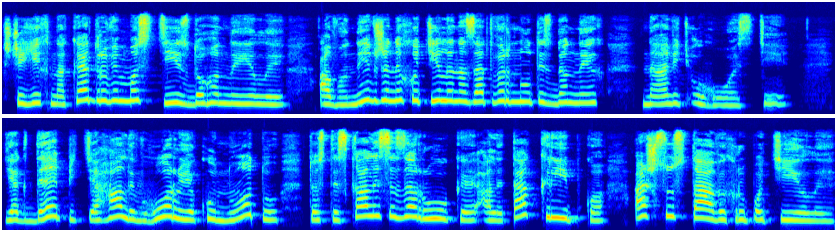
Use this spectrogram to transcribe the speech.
що їх на кедровім мості здогонили, а вони вже не хотіли назад вернутись до них навіть у гості. Як де підтягали вгору яку ноту, то стискалися за руки, але так кріпко, аж сустави хрупотіли,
